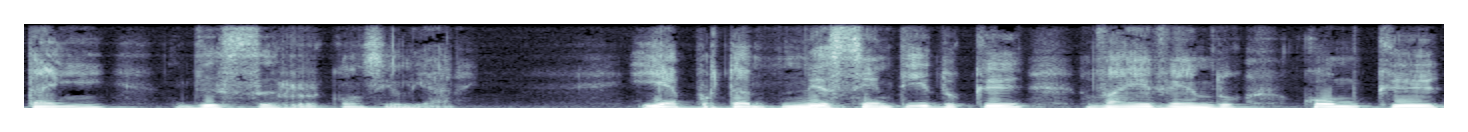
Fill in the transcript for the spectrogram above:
têm de se reconciliarem. E é, portanto, nesse sentido que vai havendo como que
